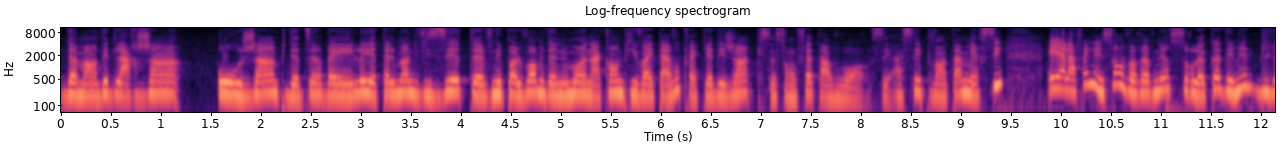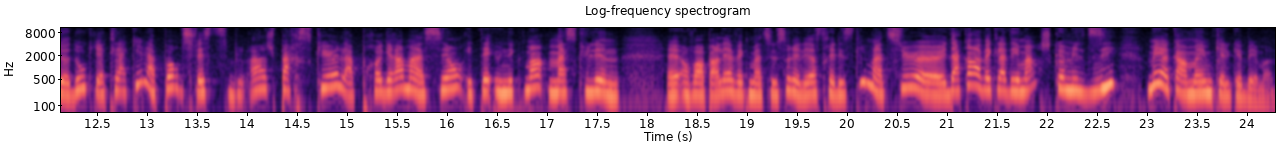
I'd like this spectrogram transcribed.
demander de l'argent aux gens puis de dire ben là il y a tellement de visites euh, venez pas le voir mais donnez-moi un compte puis il va être à vous. Puis qu'il y a des gens qui se sont fait avoir. C'est assez épouvantable. Merci. Et à la fin de l'émission on va revenir sur le cas d'Émile Bilodeau qui a claqué la porte du festivalage parce que la programmation était uniquement masculine. Euh, on va en parler avec Mathieu Léa Streliski. Mathieu euh, est d'accord avec la démarche, comme il dit, mais il a quand même quelques bémols.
